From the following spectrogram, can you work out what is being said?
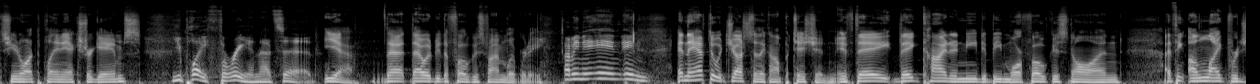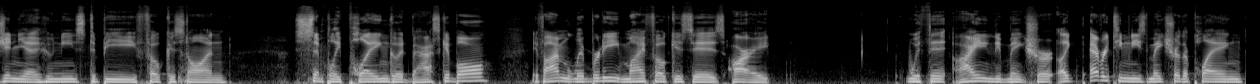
so you don't have to play any extra games. You play three, and that's it. Yeah, that that would be the focus time Liberty. I mean, in, in and they have to adjust to the competition. If they they kind of need to be more focused on, I think unlike Virginia, who needs to be focused on simply playing good basketball. If I'm Liberty, my focus is all right within I need to make sure like every team needs to make sure they're playing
